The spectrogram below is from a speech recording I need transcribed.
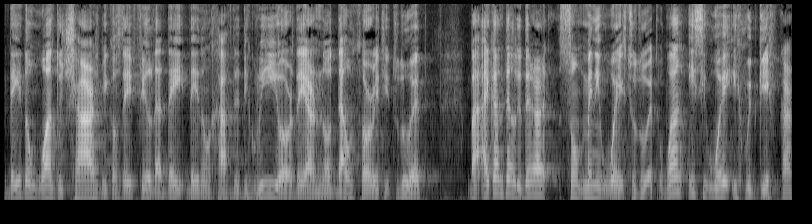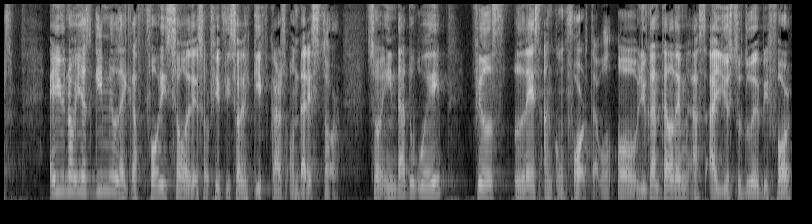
they don't want to charge because they feel that they, they don't have the degree or they are not the authority to do it. But I can tell you there are so many ways to do it. One easy way is with gift cards. Hey, you know, just give me like a 40 soles or 50 soles gift cards on that store. So in that way, feels less uncomfortable. Or you can tell them, as I used to do it before,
